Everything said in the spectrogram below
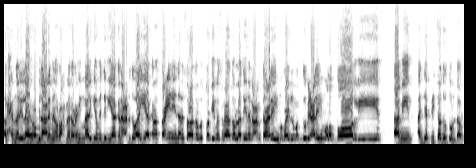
الحمد لله رب العالمين الرحمن الرحيم مالك يوم الدين اياك نعبد واياك نستعين اهدنا الصراط المستقيم صراط الذين انعمت عليهم غير المغضوب عليهم ولا الضالين ఆమీన్ అని చెప్పి చదువుతుంటారు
